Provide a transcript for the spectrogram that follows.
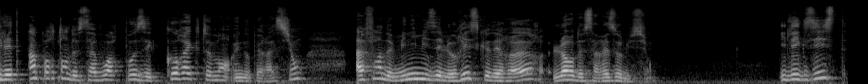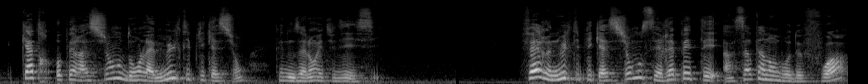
il est important de savoir poser correctement une opération afin de minimiser le risque d'erreur lors de sa résolution. Il existe quatre opérations dont la multiplication que nous allons étudier ici. Faire une multiplication, c'est répéter un certain nombre de fois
